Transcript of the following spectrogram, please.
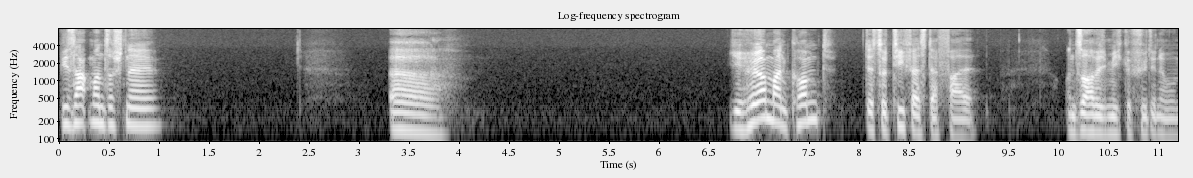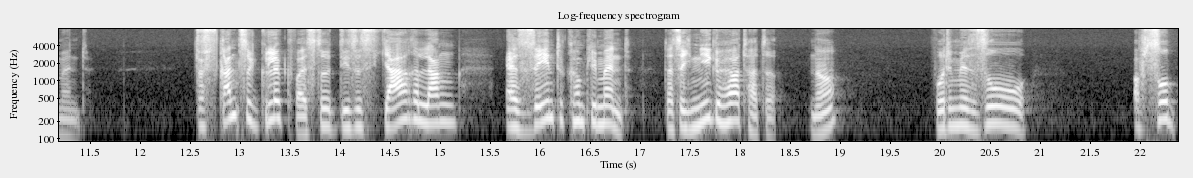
wie sagt man so schnell? Äh, je höher man kommt, desto tiefer ist der Fall. Und so habe ich mich gefühlt in dem Moment. Das ganze Glück, weißt du, dieses jahrelang ersehnte Kompliment, das ich nie gehört hatte, ne, wurde mir so auf so,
